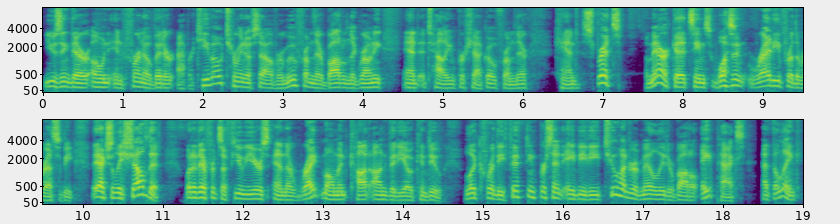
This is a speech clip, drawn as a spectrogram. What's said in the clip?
using their own Inferno Bitter Aperitivo, Torino style vermouth from their bottled Negroni, and Italian Prosecco from their canned spritz. America, it seems, wasn't ready for the recipe. They actually shelved it. What a difference a few years and the right moment caught on video can do. Look for the 15% ABV 200 milliliter bottle 8 packs at the link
